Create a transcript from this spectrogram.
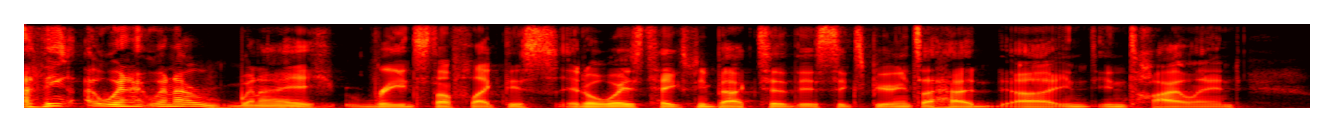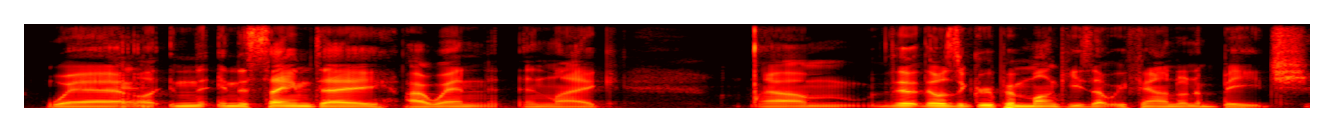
I think when when I when I read stuff like this, it always takes me back to this experience I had uh, in in Thailand, where okay. in in the same day I went and like um, there, there, was a group of monkeys that we found on a beach,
